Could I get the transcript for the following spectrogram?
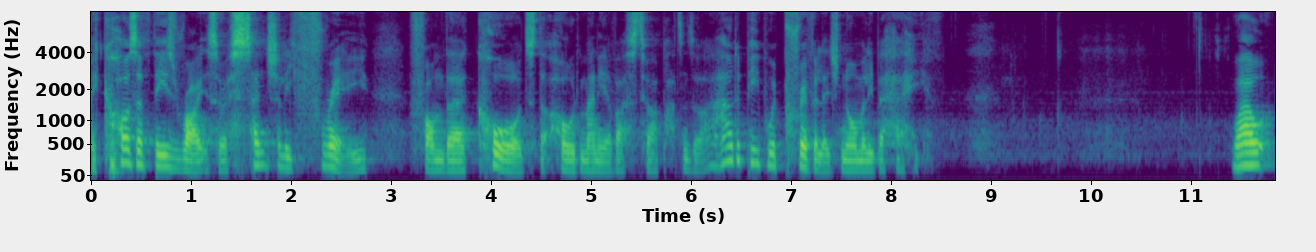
because of these rights are essentially free from the cords that hold many of us to our patterns of life? How do people with privilege normally behave? Well,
